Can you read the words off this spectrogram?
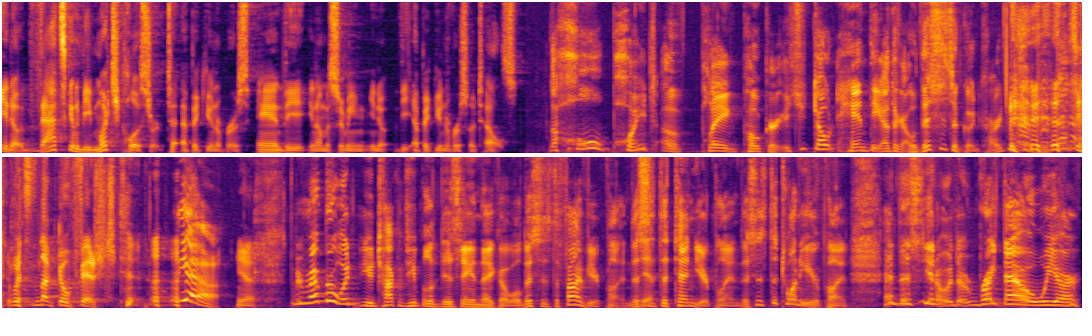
you know that's going to be much closer to epic universe and the you know i'm assuming you know the epic universe hotels The whole point of playing poker is you don't hand the other guy, oh, this is a good card. You should do that." let's not go fished yeah. yeah Remember when you talk with people at Disney and they go, well, this is the five year plan, this Yeah. is the 10 year plan, this is the 20 year plan. And this, you know, right now we are,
